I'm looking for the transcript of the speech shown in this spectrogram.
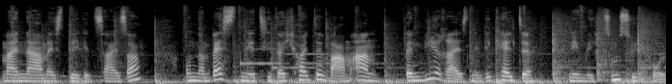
Mein Name ist Birgit Seiser und am besten ihr zieht euch heute warm an, denn wir reisen in die Kälte, nämlich zum Südpol.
